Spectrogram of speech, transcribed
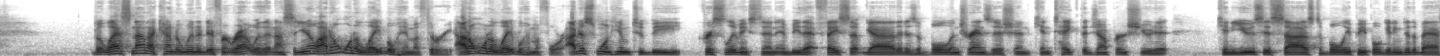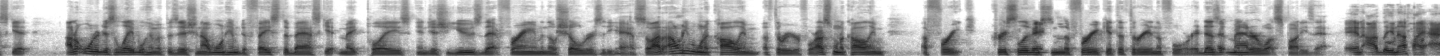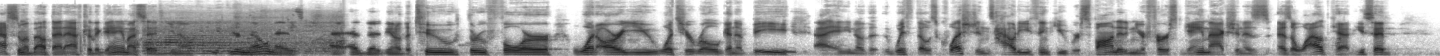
But last night I kind of went a different route with it, and I said, you know, I don't want to label him a three. I don't want to label him a four. I just want him to be Chris Livingston and be that face up guy that is a bull in transition, can take the jumper and shoot it, can use his size to bully people getting to the basket I don't want to just label him a position. I want him to face the basket, make plays, and just use that frame and those shoulders that he has. So I, I don't even want to call him a three or four. I just want to call him a freak. Chris Livingston, the freak at the three and the four. It doesn't matter what spot he's at. And oddly enough, I asked him about that after the game. I said, you know, you're known as, as the you know the two through four. What are you? What's your role going to be? Uh, and you know, the, with those questions, how do you think you responded in your first game action as as a Wildcat? He said,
